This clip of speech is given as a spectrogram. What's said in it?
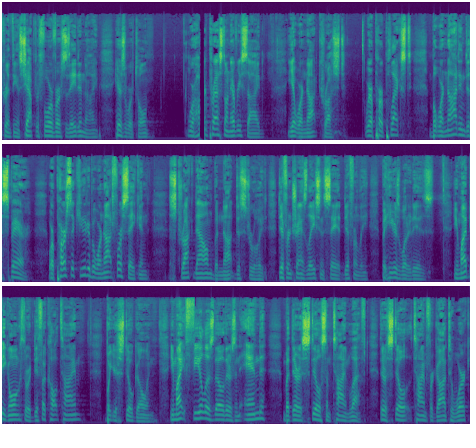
Corinthians chapter 4, verses 8 and 9, here's what we're told. We're hard pressed on every side, yet we're not crushed. We're perplexed, but we're not in despair. We're persecuted, but we're not forsaken. Struck down, but not destroyed. Different translations say it differently, but here's what it is. You might be going through a difficult time, but you're still going. You might feel as though there's an end, but there is still some time left. There is still time for God to work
